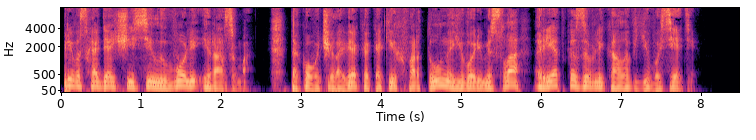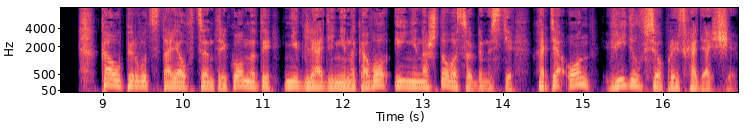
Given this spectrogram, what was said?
превосходящей силы воли и разума. Такого человека, каких фортуна его ремесла редко завлекала в его сети. Каупервуд стоял в центре комнаты, не глядя ни на кого и ни на что в особенности, хотя он видел все происходящее.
